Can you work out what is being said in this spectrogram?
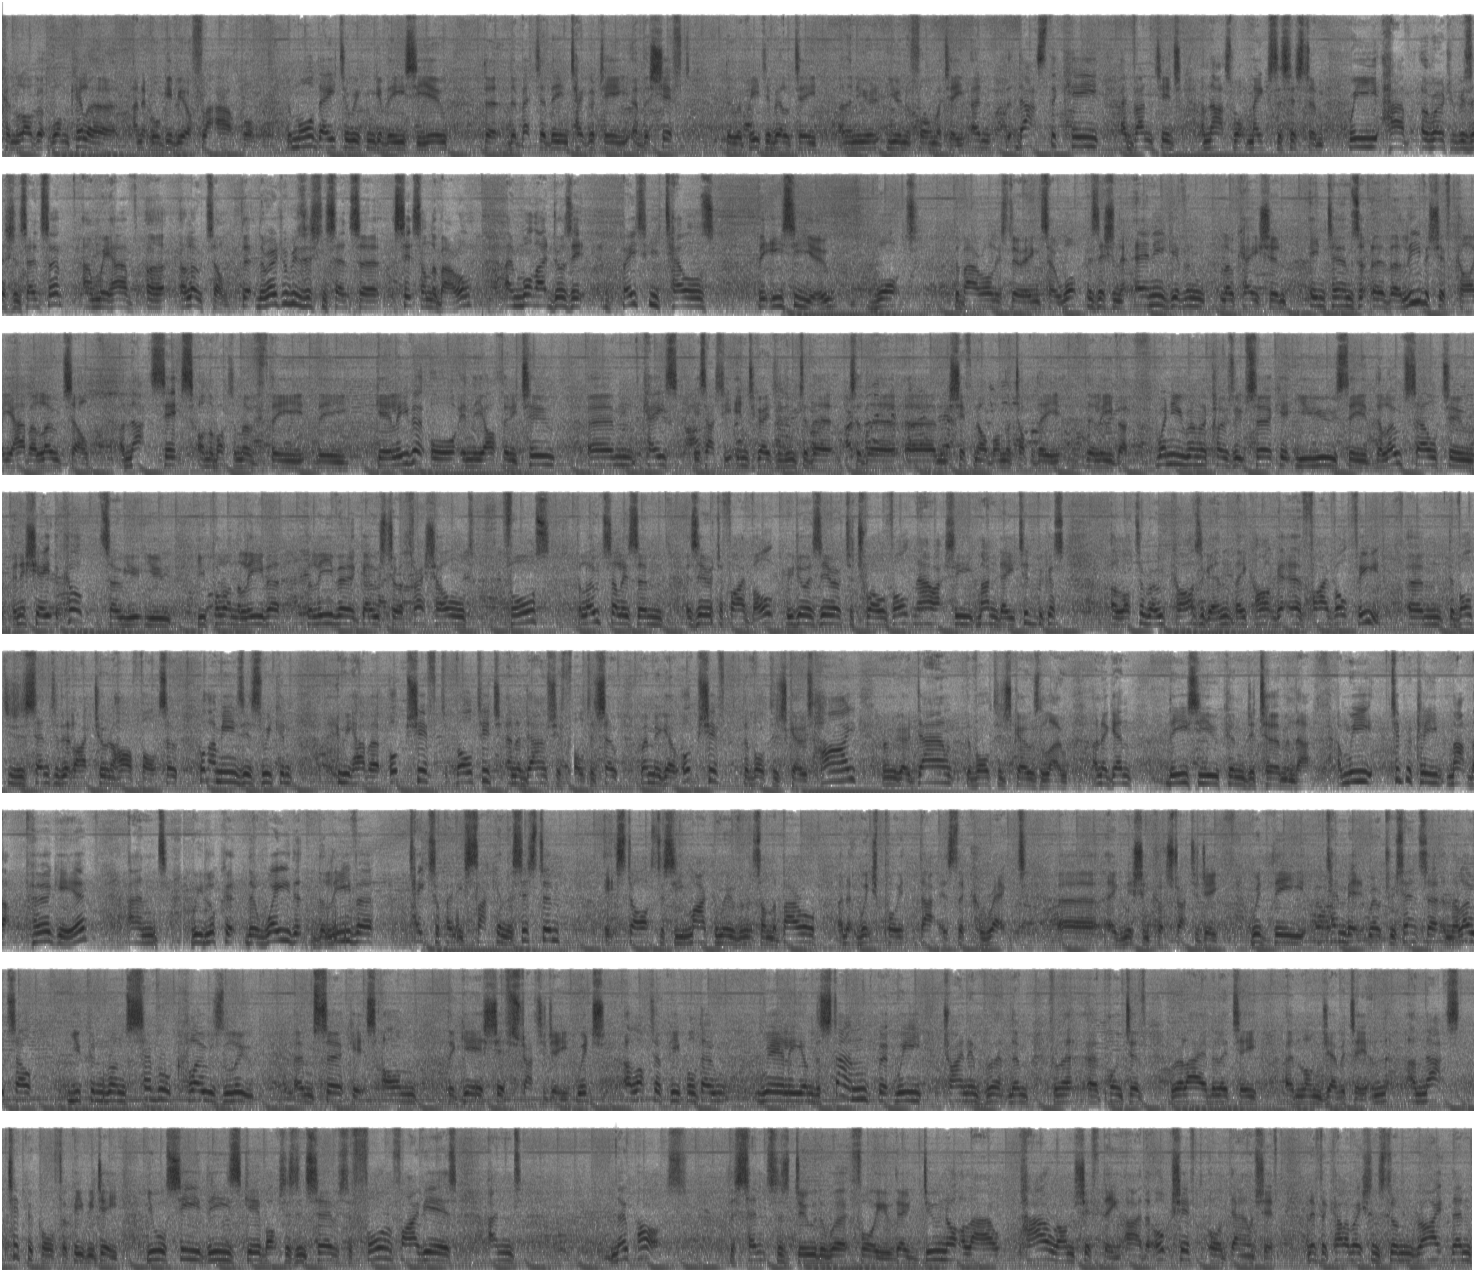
can log at one kilohertz and it will give you a flat output. The more data we can give the ECU, the, the better the integrity of the shift the repeatability and the uniformity. And that's the key advantage and that's what makes the system. We have a rotary position sensor and we have a, a load cell. The, the rotary position sensor sits on the barrel and what that does, it basically tells the ECU what the barrel is doing, so what position at any given location. In terms of a lever shift car, you have a load cell, and that sits on the bottom of the, the gear lever, or in the R32 um, case, it's actually integrated into the to the um, shift knob on the top of the, the lever. When you run a closed loop circuit, you use the, the load cell to initiate the cut. So you, you, you pull on the lever, the lever goes to a threshold force. The load cell is um, a 0 to 5 volt. We do a 0 to 12 volt now, actually mandated, because a lot of road cars, again, they can't get a 5 volt feed. Um, the voltage is centered at like 2.5 volts. So what that means is we can we have an upshift voltage and a downshift voltage. So when we go upshift, the voltage goes high. When we go down, the voltage goes low. And again, the ECU can determine that. And we typically map that per gear and we look at the way that the lever takes up any slack in the system it starts to see micro movements on the barrel and at which point that is the correct uh, ignition cut strategy. With the 10-bit rotary sensor and the load cell, you can run several closed loop um, circuits on the gear shift strategy, which a lot of people don't really understand, but we try and implement them from a, a point of reliability and longevity. And, and that's typical for PPG. You will see these gearboxes in service for four and five years and no parts. The sensors do the work for you. They do not allow power on shifting, either upshift or downshift. And if the calibration is done right, then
